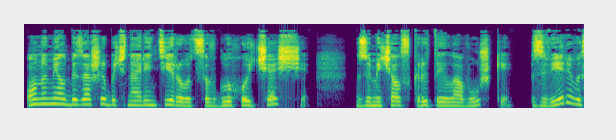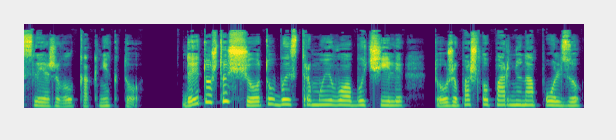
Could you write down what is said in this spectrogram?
Он умел безошибочно ориентироваться в глухой чаще, замечал скрытые ловушки, зверя выслеживал как никто. Да и то, что счету быстрому его обучили, тоже пошло парню на пользу.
